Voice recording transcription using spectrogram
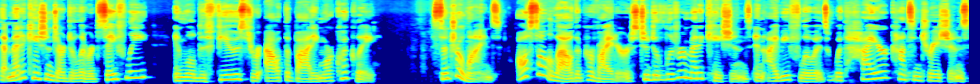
that medications are delivered safely and will diffuse throughout the body more quickly. Central lines also allow the providers to deliver medications and IV fluids with higher concentrations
